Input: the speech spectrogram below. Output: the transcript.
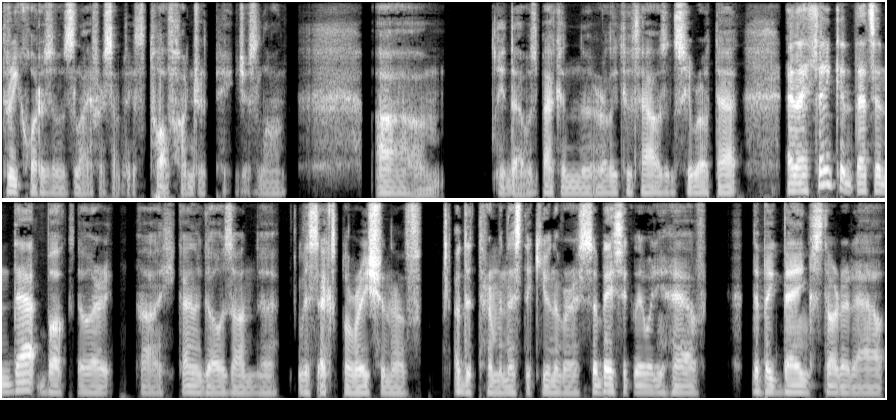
three quarters of his life or something. It's 1,200 pages long. Um, that was back in the early 2000s. He wrote that. And I think that's in that book, though, where uh, he kind of goes on the, this exploration of a deterministic universe. So basically, when you have the Big Bang started out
